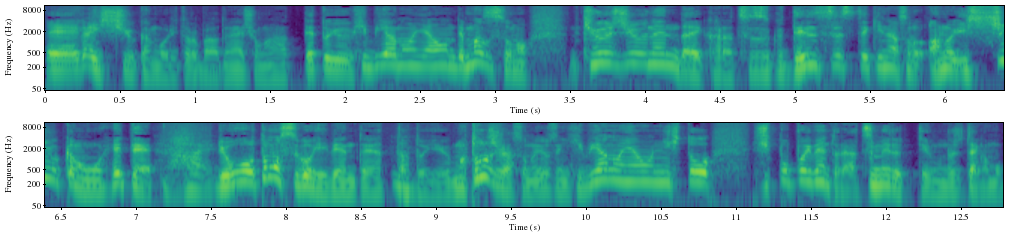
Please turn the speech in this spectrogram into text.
えーが一週間後リトルバードネーションがあってという日比谷の野音で、まずその90年代から続く伝説的なその、あの一週間を経て、はい。両方ともすごいイベントやったという、まあ当時はその要するに日比谷の野音に人をヒップホップイベントで集めるっていうの自体がも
